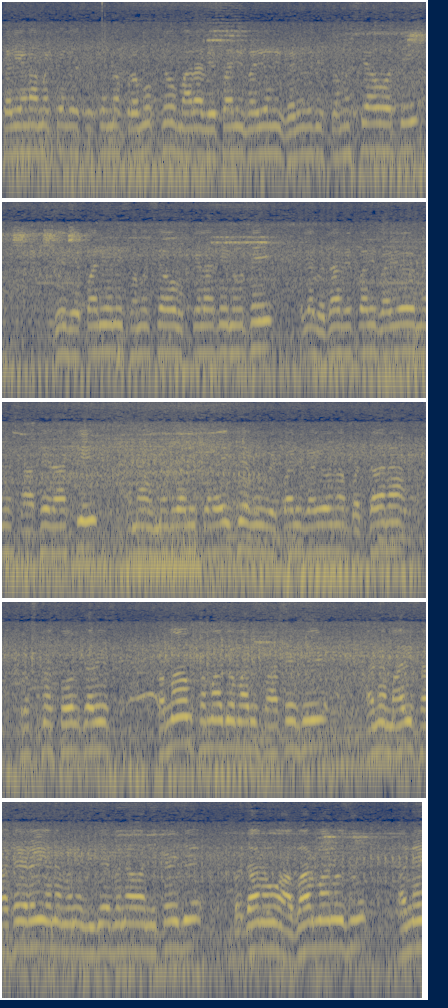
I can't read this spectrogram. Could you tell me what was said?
કરિયાણા મર્ચન્ટ એસોસિએશનનો પ્રમુખ છું. મારા વેપારી ભાઈઓની ઘણી બધી સમસ્યાઓ હતી. જે વેપારીઓની સમસ્યાઓ ઉકેલાતી નહોતી. એટલે બધા વેપારી ભાઈઓએ મને સાથે રાખી અને ઉમેદવારી કરાવી છે. હું વેપારી ભાઈઓના બધાના પ્રશ્ન સોલ્વ કરીશ. તમામ સમાજો મારી સાથે છે અને મારી સાથે રહી અને મને વિજય બનાવવા નીકળી છે. બધાનો હું આભાર માનું છું. અને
